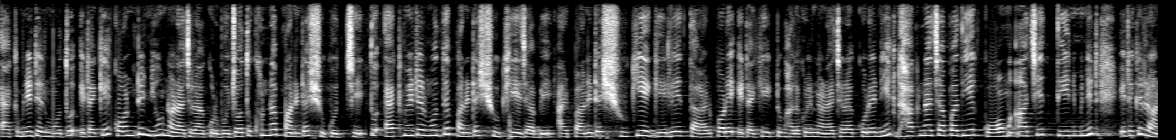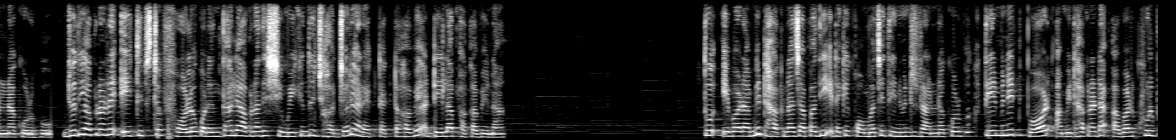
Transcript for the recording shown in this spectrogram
এক মিনিটের মতো এটাকে কন্টিনিউ নাড়াচাড়া করব যতক্ষণ না পানিটা শুকোচ্ছে। তো এক মিনিটের মধ্যে পানিটা শুকিয়ে যাবে। আর পানিটা শুকিয়ে গেলে তারপরে এটাকে একটু ভালো করে নাড়াচাড়া করে নিয়ে ঢাকনা চাপা দিয়ে কম আছে তিন মিনিট এটাকে রান্না করব। যদি আপনারা এই টিপসটা ফলো করেন, তাহলে আপনাদের সেমই কিন্তু ঝরঝরে আর একটা একটা হবে আর ডেলা ফাঁকাবে না। তো এবার আমি ঢাকনা চাপা দিয়ে এটাকে কম আছে তিন মিনিট রান্না করব। তিন মিনিট পর আমি ঢাকনাটা আবার খুলব,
